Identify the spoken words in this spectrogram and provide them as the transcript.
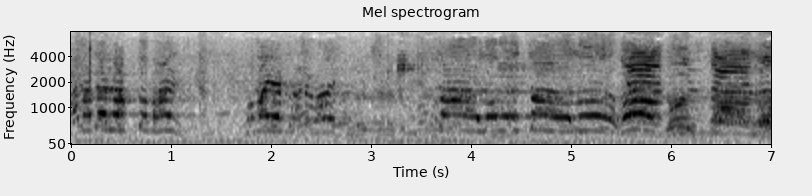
আমাদের রক্ত ভাই। সবাই একসাথে ভাই। চালো চালো। আগুন চালো।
